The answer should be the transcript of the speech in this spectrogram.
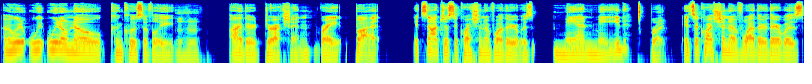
I mean we we, we don't know conclusively mhm. Either direction, right? But it's not just a question of whether it was man-made. Right. It's a question of whether there was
